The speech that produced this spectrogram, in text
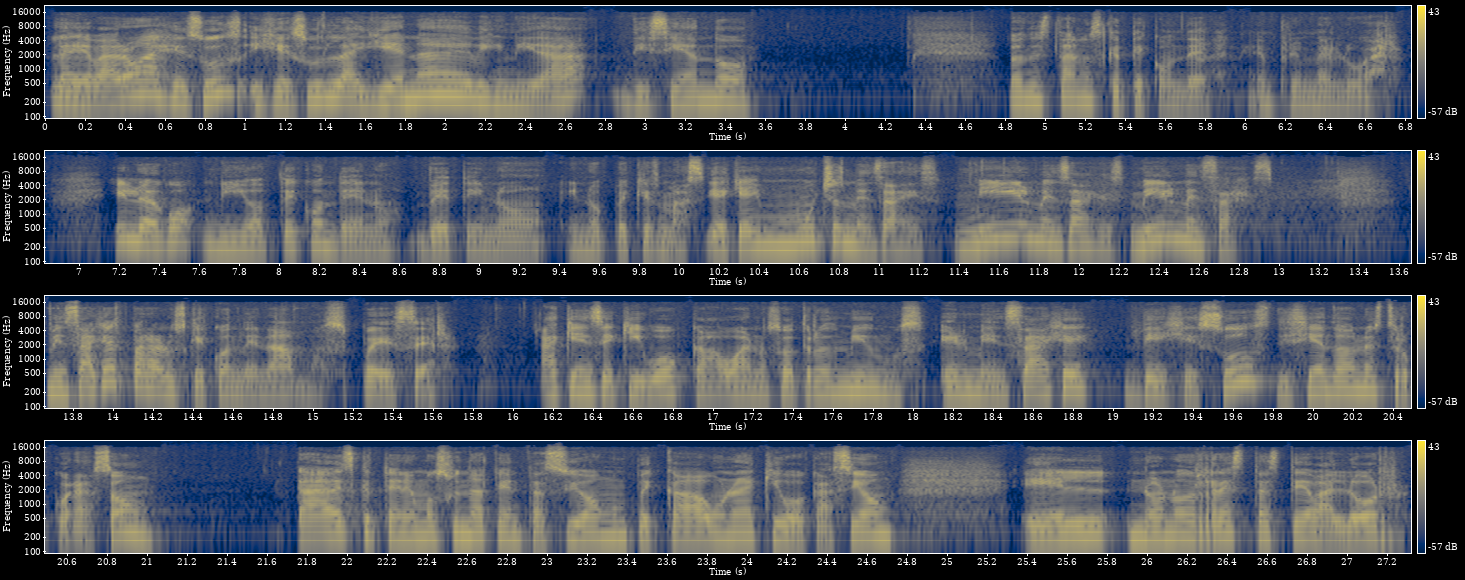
la llevaron a Jesús y Jesús la llena de dignidad diciendo, ¿dónde están los que te condenan en primer lugar? Y luego, ni yo te condeno, vete y no, y no peques más. Y aquí hay muchos mensajes, mil mensajes, mil mensajes. Mensajes para los que condenamos, puede ser. A quien se equivoca o a nosotros mismos. El mensaje de Jesús diciendo a nuestro corazón. Cada vez que tenemos una tentación, un pecado, una equivocación, Él no nos resta este valor,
